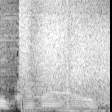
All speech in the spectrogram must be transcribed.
How can I help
